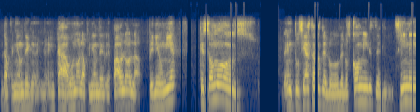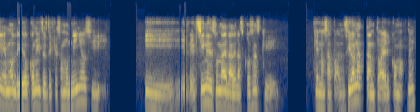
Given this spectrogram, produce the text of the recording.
la opinión de, cada uno, la opinión de, Pablo, la opinión mía, que somos entusiastas de, lo, de los cómics, del cine, hemos leído cómics desde que somos niños y, y el, cine es una de, de las cosas que, que nos apasiona tanto a él como a mí.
